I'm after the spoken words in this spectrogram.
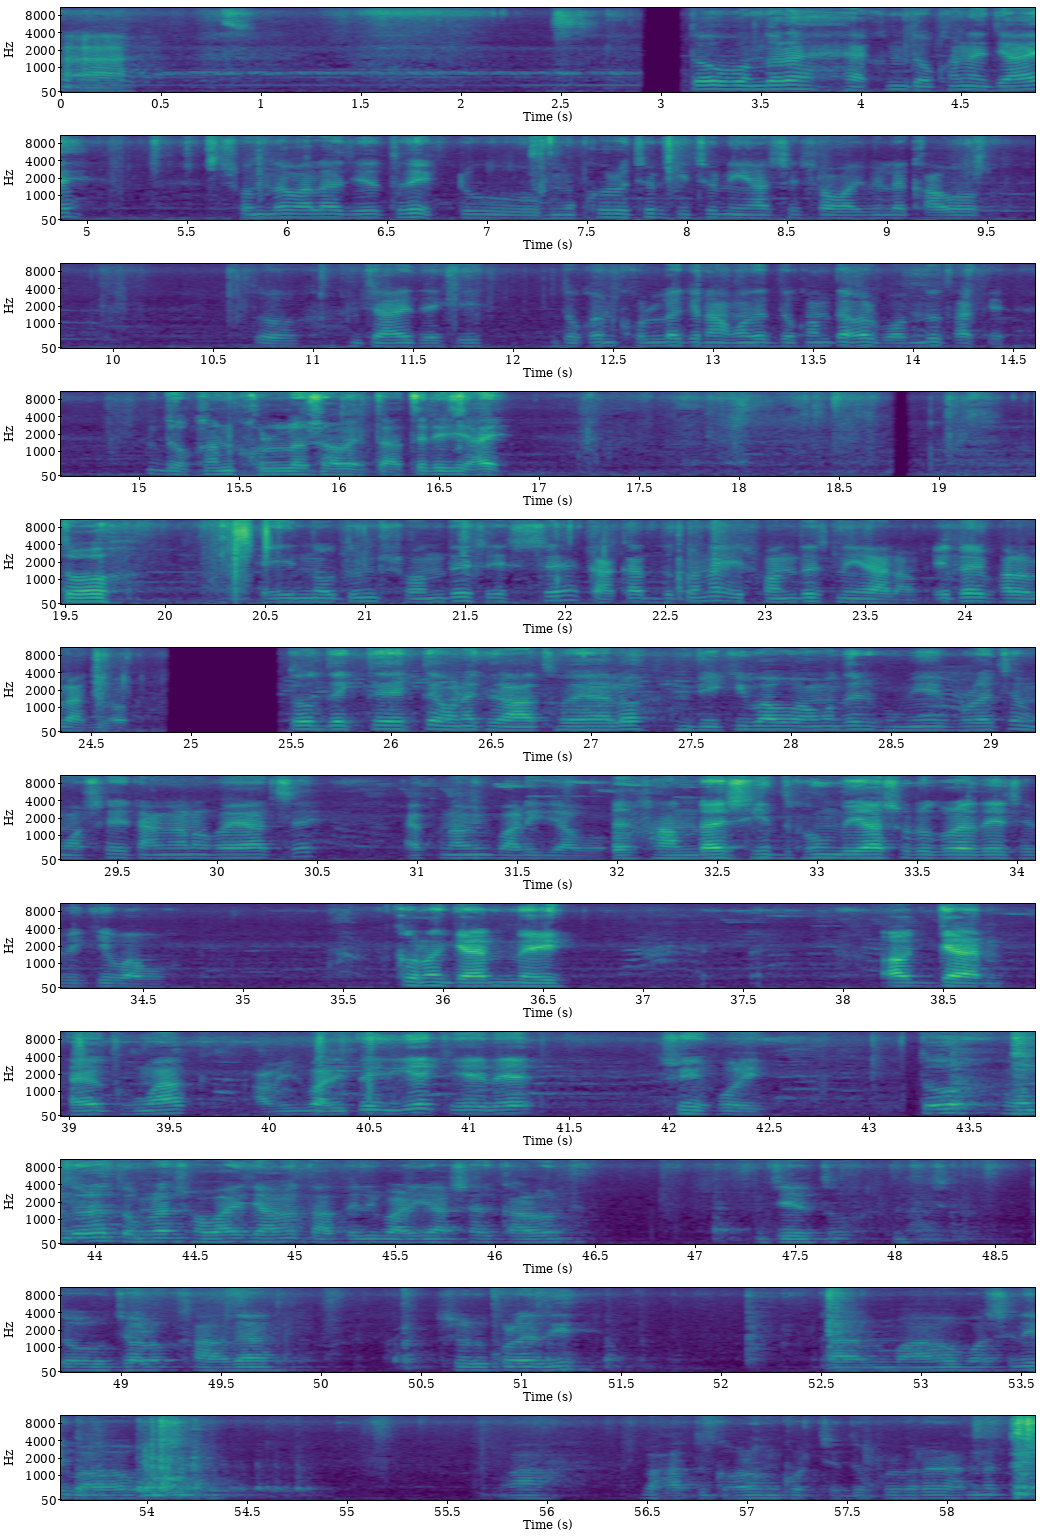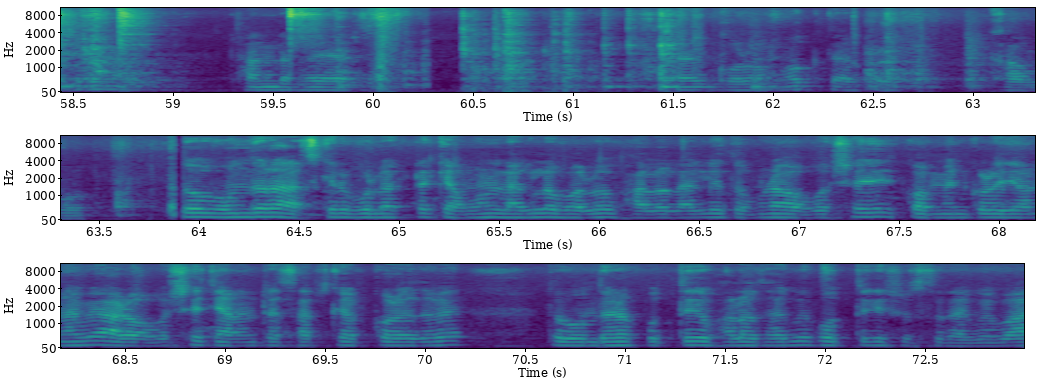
হ্যাঁ। তো বন্ধুরা এখন দোকানে যায় সন্ধ্যাবেলা যেহেতু একটু মুখরোচর কিছু নিয়ে আসে সবাই মিলে খাব। তো যাই দেখি। দোকান খুললো কিনা আমাদের দোকান তো আবার বন্ধ থাকে। দোকান খুললো সবে, তাড়াতাড়ি যায়। তো এই নতুন সন্দেশ এসছে, কাকার দোকানে এই সন্দেশ নিয়ে এলাম, এটাই ভালো লাগল। তো দেখতে দেখতে অনেক রাত হয়ে গেল বিকি বাবু আমাদের ঘুমিয়ে পড়েছে, মশারি টাঙানো হয়ে আছে, এখন আমি বাড়ি যাব। ঠান্ডায় শীত ঘুম দেওয়া শুরু করে দিয়েছে বিকি বাবু কোনো জ্ঞান নেই। অজ্ঞান। ঘুমাক, আমি বাড়িতে গিয়ে খেয়ে দিয়ে শুয়ে পড়ি। তো বন্ধুরা, তোমরা সবাই জানো তাড়াতাড়ি বাড়ি আসার কারণ যেহেতু, তো চলো খাওয়া দাওয়া শুরু করে দিই। আর মাও বসেনি, বাবাও বসেনি। মা ভাত গরম করছে, দুপুরবেলা রান্না করছে না, ঠান্ডা হয়ে আছে। গরম হোক, তারপর খাব। তো বন্ধুরা, আজকের ব্লগটা কেমন লাগল বলো? ভালো লাগলে তোমরা অবশ্যই কমেন্ট করে জানাবে, আর অবশ্যই চ্যানেলটা সাবস্ক্রাইব করে দেবে। তো বন্ধুরা প্রত্যেকে ভালো থাকবে প্রত্যেকে সুস্থ থাকবে। বাই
